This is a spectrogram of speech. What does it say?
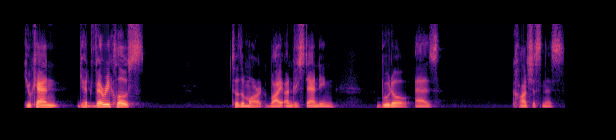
You can get very close to the mark by understanding Budo as consciousness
